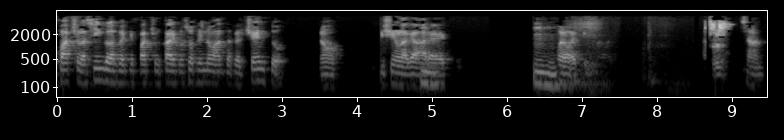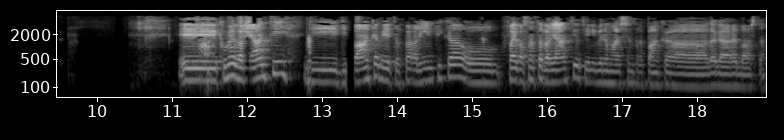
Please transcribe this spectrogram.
faccio la singola perché faccio un carico sopra il 90%, no, vicino alla gara, mm. ecco. Mm. Però è più pesante. E come varianti di, di panca mi hai detto paralimpica o fai abbastanza varianti o tieni bene o male sempre panca da gara e basta?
